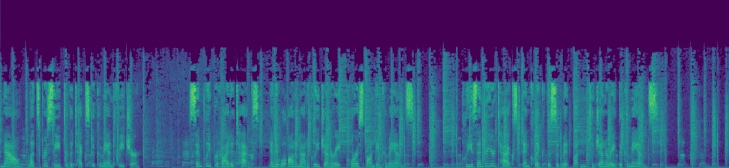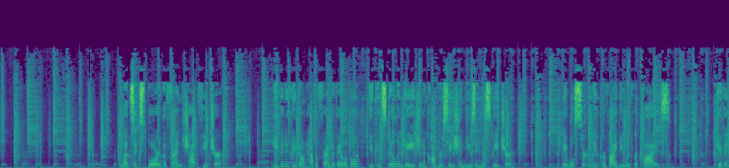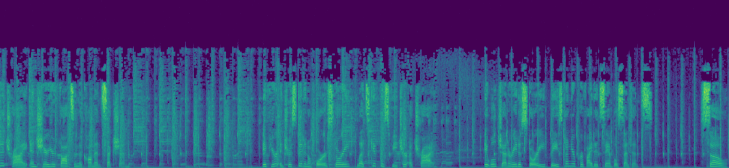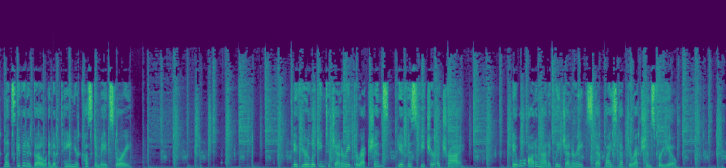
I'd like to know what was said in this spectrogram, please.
Now, let's proceed to the text-to-command feature. Simply provide a text, and it will automatically generate corresponding commands. Please enter your text and click the Submit button to generate the commands. Let's explore the friend chat feature. Even if you don't have a friend available, you can still engage in a conversation using this feature. It will certainly provide you with replies. Give it a try and share your thoughts in the comments section. If you're interested in a horror story, let's give this feature a try. It will generate a story based on your provided sample sentence. So, let's give it a go and obtain your custom-made story. If you're looking to generate directions, give this feature a try. It will automatically generate step-by-step -step directions for you.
